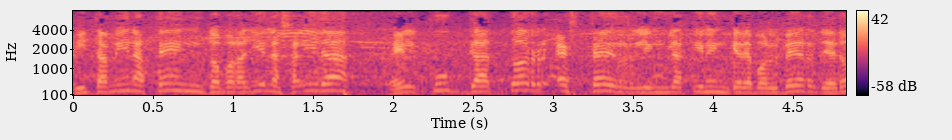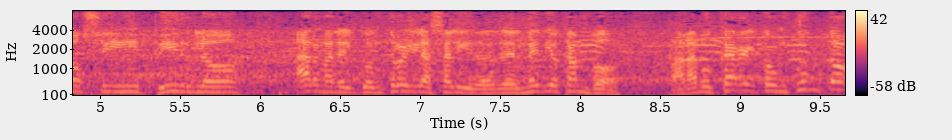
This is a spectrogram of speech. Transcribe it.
y también atento por allí en la salida el jugador Sterling. La tienen que devolver de Rossi, Pirlo. Arman el control y la salida del medio campo para buscar el conjunto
